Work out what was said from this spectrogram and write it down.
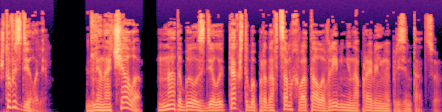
Что вы сделали? Для начала надо было сделать так, чтобы продавцам хватало времени на правильную презентацию.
